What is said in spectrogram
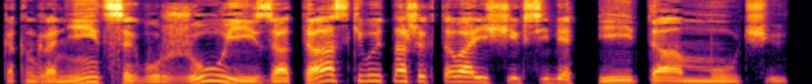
как на границах буржуи затаскивают наших товарищей к себе и там мучают.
